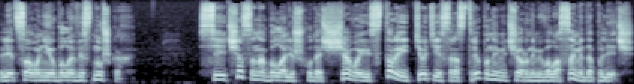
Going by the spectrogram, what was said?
Лицо у нее было в веснушках, Сейчас она была лишь худощавой, старой тетей с растрепанными черными волосами до плеч.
